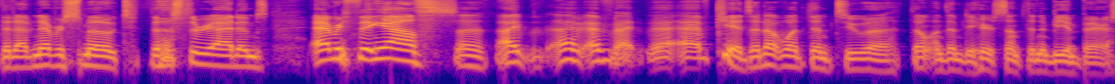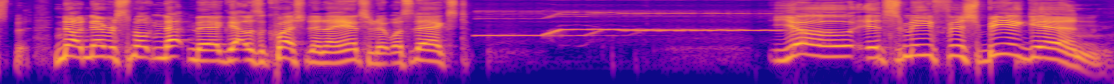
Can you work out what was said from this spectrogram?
that I've never smoked those three items. Everything else, uh, I, I, I, I, have kids. I don't want them to uh, don't want them to hear something and be embarrassed. But no, never smoked nutmeg. That was a question, and I answered it. What's next? Yo, it's me, Fish B again.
